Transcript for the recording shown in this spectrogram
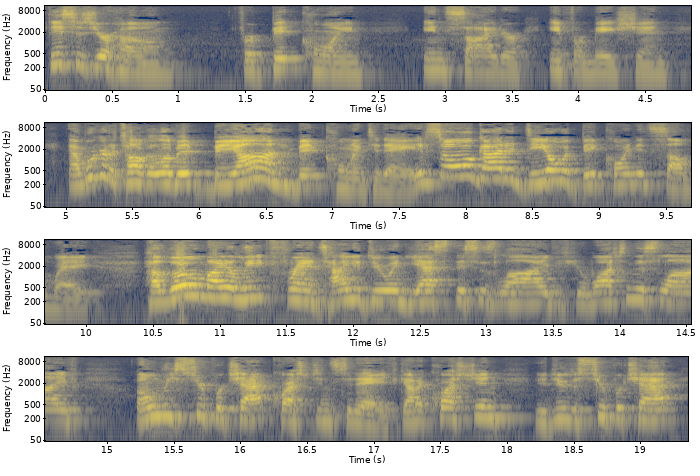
This is your home for Bitcoin insider information and we're going to talk a little bit beyond Bitcoin today. It's all got to deal with Bitcoin in some way. Hello, my elite friends. How you doing? Yes, this is live. If you're watching this live, only super chat questions today. If you got a question, you do the super chat.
